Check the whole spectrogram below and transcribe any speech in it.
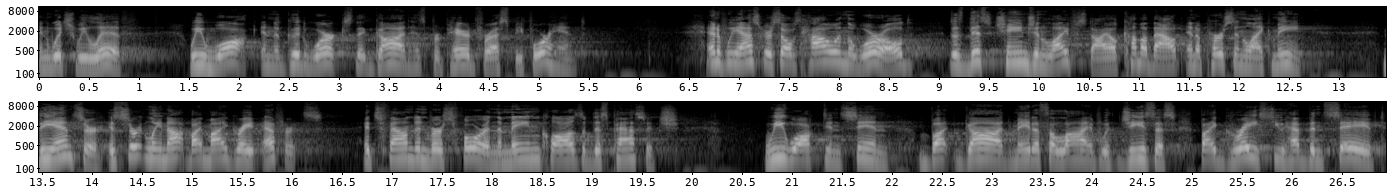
in which we live. We walk in the good works that God has prepared for us beforehand. And if we ask ourselves, how in the world does this change in lifestyle come about in a person like me? The answer is certainly not by my great efforts. It's found in verse 4 in the main clause of this passage. We walked in sin, but God made us alive with Jesus. By grace you have been saved,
